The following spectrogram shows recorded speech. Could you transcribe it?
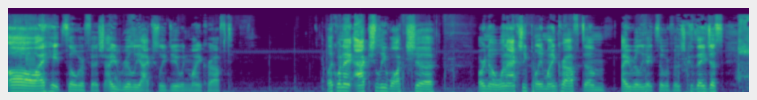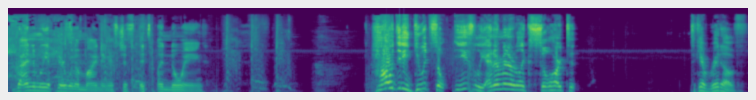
Oh, I hate silverfish. I really actually do in Minecraft. Like when I actually watch, uh, or no, when I actually play Minecraft, um, I really hate silverfish because they just randomly appear when I'm mining. It's just, it's annoying. How did he do it so easily? Endermen are like so hard to to get rid of.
